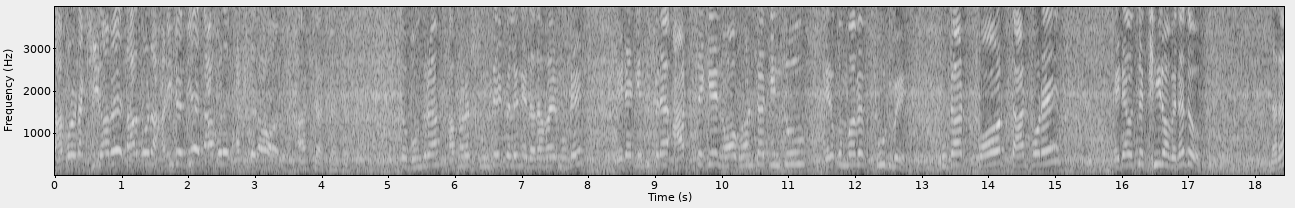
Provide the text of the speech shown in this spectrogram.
তারপরে এটা ক্ষীর হবে তারপরে এটা হাঁড়িতে দিয়ে তারপরে ঘাটিতে দেওয়া হবে। আচ্ছা আচ্ছা আচ্ছা আচ্ছা। তো বন্ধুরা আপনারা শুনতেই পেলেন এ দাদাভাইয়ের মুখে এটা কিন্তু প্রায় আট থেকে ন ঘণ্টা কিন্তু এরকমভাবে ফুটবে। ফুটার পর তারপরে এটা হচ্ছে ক্ষীর হবে তাই তো? দাদা?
